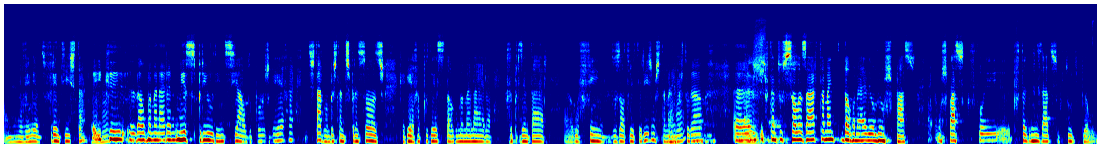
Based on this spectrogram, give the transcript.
um movimento frentista uhum. e que, de alguma maneira, nesse período inicial do pós-guerra, estavam bastante esperançosos que a guerra pudesse, de alguma maneira, representar o fim dos autoritarismos também uhum. em Portugal. Uh, Mas... E, portanto, o Salazar também, de alguma maneira, deu-lhe um espaço. Um espaço que foi protagonizado, sobretudo, pelo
